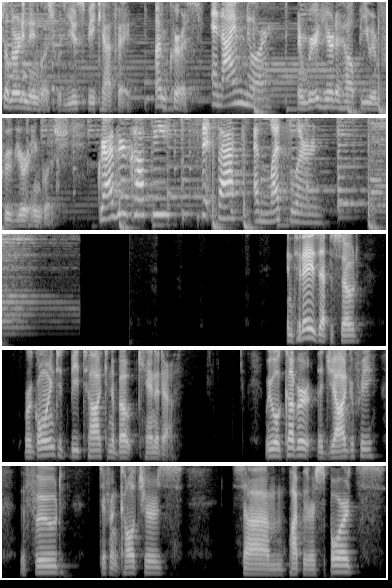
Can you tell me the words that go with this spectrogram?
to Learning English with You Speak Cafe. I'm Chris, And I'm Noor. and we're here to help you improve your English. Grab your coffee, sit back, and let's learn. In today's episode, we're going to be talking about Canada. We will cover the geography, the food, different cultures, some popular sports,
